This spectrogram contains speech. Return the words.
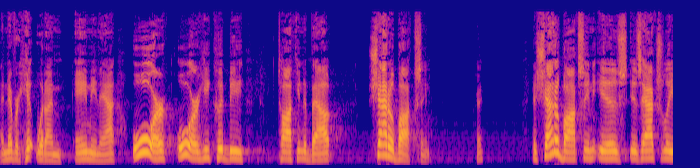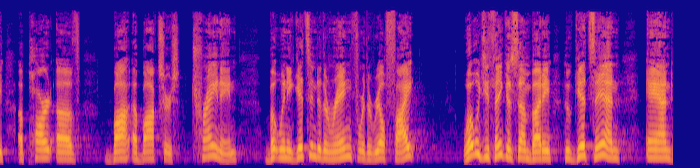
I never hit what I'm aiming at. Or or he could be talking about shadow boxing. Okay? Now, shadow boxing is is actually a part of bo- a boxer's training, but when he gets into the ring for the real fight, what would you think of somebody who gets in and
